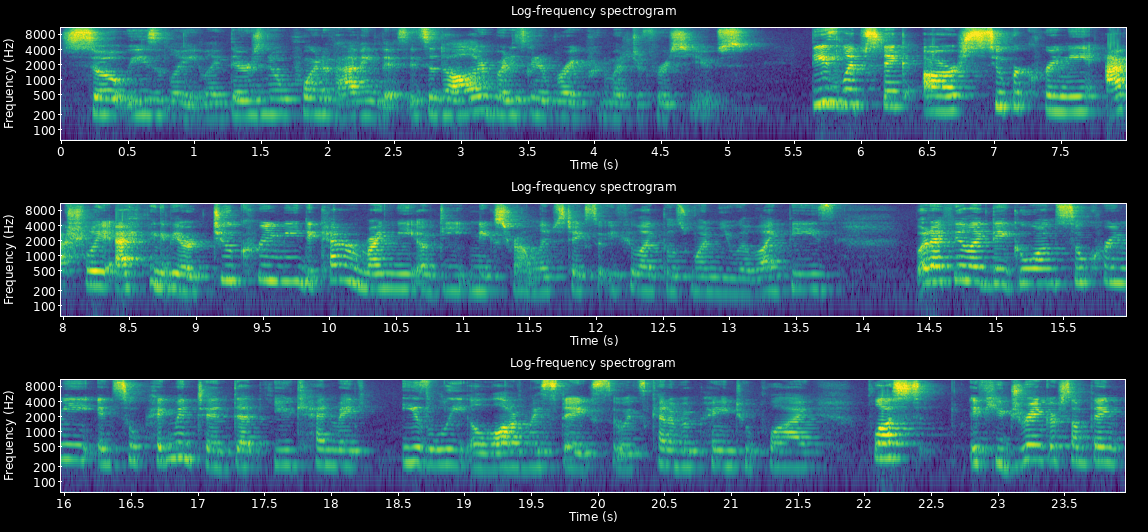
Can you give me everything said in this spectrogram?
so easily. Like there's no point of having this. It's a dollar, but it's gonna break pretty much the first use. These lipstick are super creamy. Actually, I think they are too creamy. They kind of remind me of the NYX round lipstick, so if you like those one, you will like these. But I feel like they go on so creamy and so pigmented that you can make easily a lot of mistakes, so it's kind of a pain to apply. Plus, if you drink or something,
